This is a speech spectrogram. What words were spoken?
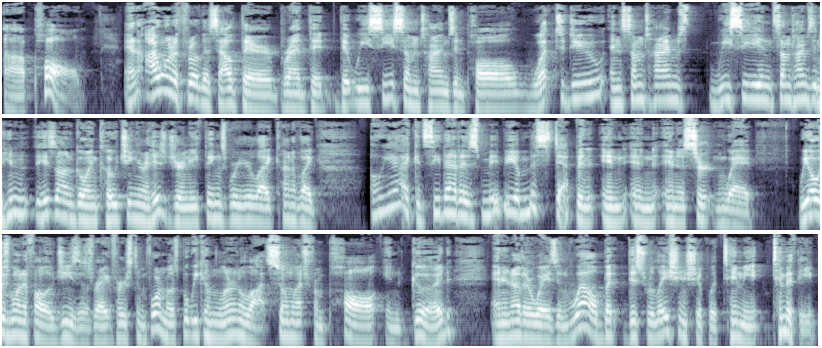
uh, Paul. And I want to throw this out there, Brent, that that we see sometimes in Paul what to do, and sometimes we see in sometimes in his, his ongoing coaching or his journey things where you're like kind of like, oh yeah, I could see that as maybe a misstep in in in, in a certain way we always want to follow Jesus, right? First and foremost, but we can learn a lot so much from Paul in good and in other ways in well. But this relationship with Timmy, Timothy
